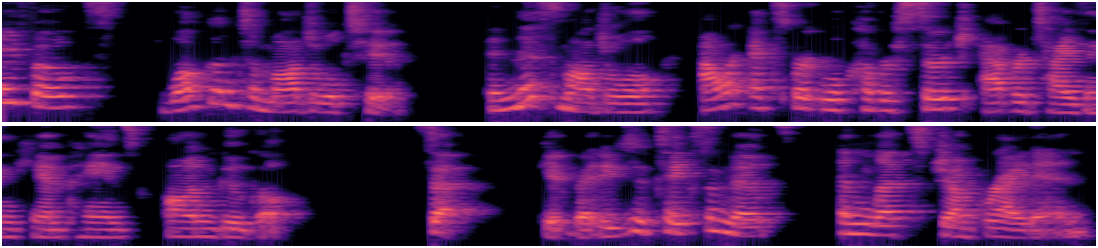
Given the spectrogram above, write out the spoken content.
Hey folks, welcome to Module 2. In this module, our expert will cover search advertising campaigns on Google. So get ready to take some notes and let's jump right in.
